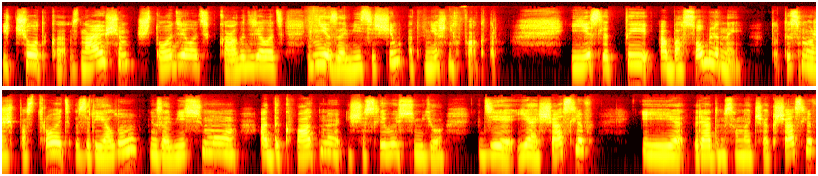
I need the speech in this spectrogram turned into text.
и четко знающим, что делать, как делать, не зависящим от внешних факторов. И если ты обособленный, то ты сможешь построить зрелую, независимую, адекватную и счастливую семью, где я счастлив, и рядом со мной человек счастлив,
